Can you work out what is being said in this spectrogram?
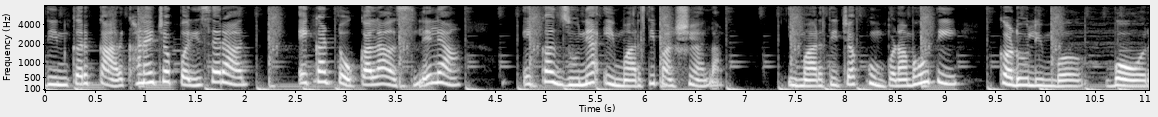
दिनकर कारखान्याच्या परिसरात एका टोकाला असलेल्या एका जुन्या इमारतीपाशी आला. इमारतीच्या कुंपणाभोवती कडुलिंब बोर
